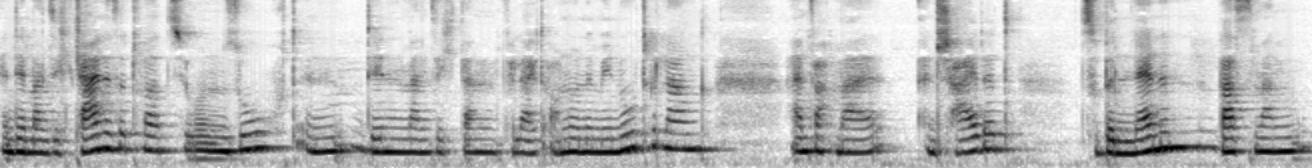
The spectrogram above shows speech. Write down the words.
indem man sich kleine Situationen sucht, in denen man sich dann vielleicht auch nur eine Minute lang einfach mal entscheidet zu benennen, was man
